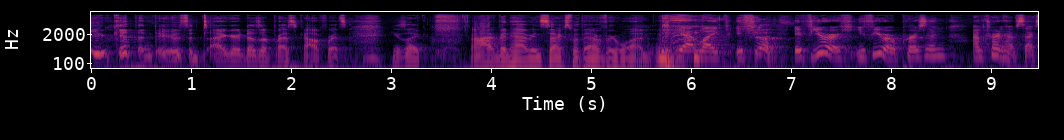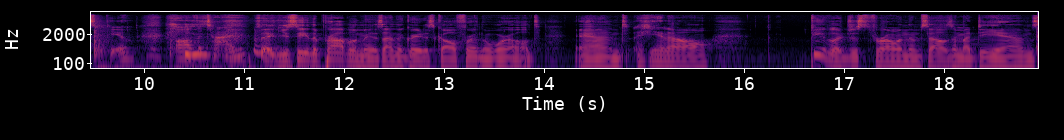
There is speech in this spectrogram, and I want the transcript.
you get the news and Tiger does a press conference. He's like, I've been having sex with everyone. yeah like if Just- if you're if you're a person i'm trying to have sex with you all the time It's like, you see, the problem is I'm the greatest golfer in the world. And, you know, people are just throwing themselves in my DMs.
